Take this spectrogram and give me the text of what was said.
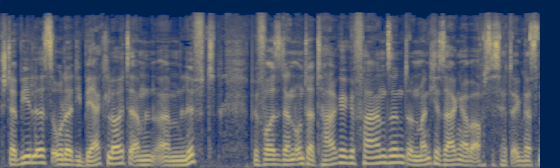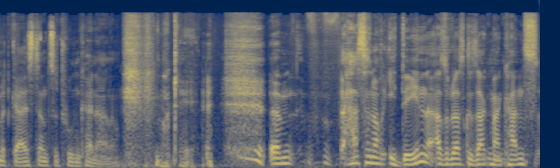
stabil ist oder die Bergleute am, am Lift, bevor sie dann unter Tage gefahren sind. Und manche sagen aber auch, das hat irgendwas mit Geistern zu tun, keine Ahnung. Okay. Ähm, hast du noch Ideen? Also du hast gesagt, man kann es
